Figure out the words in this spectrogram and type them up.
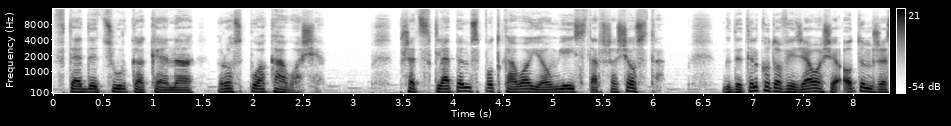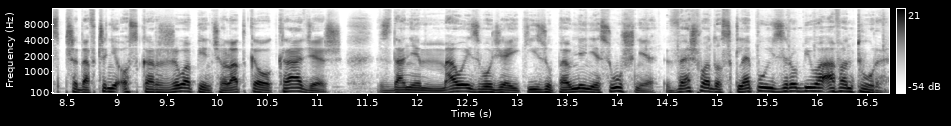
Wtedy córka Kena rozpłakała się. Przed sklepem spotkała ją jej starsza siostra. Gdy tylko dowiedziała się o tym, że sprzedawczyni oskarżyła pięciolatkę o kradzież, zdaniem małej złodziejki zupełnie niesłusznie weszła do sklepu i zrobiła awanturę.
